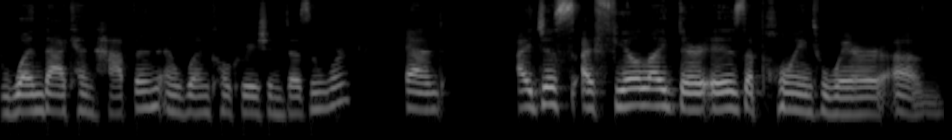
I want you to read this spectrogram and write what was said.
when that can happen and when co-creation doesn't work and i just i feel like there is a point where um,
